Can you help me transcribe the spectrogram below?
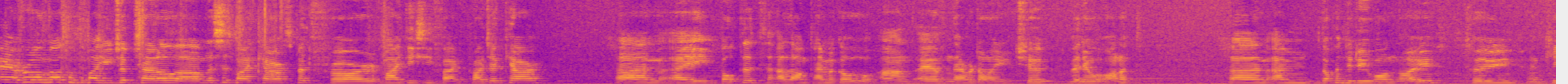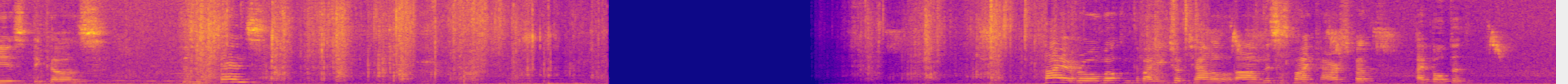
Hi everyone, welcome to my YouTube channel. Um, this is my car spit for my DC5 project car. Um, I built it a long time ago and I have never done a YouTube video on it. Um, I'm looking to do one now too in case because it makes sense. Hi everyone, welcome to my YouTube channel. Um, this is my car spit. I built it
